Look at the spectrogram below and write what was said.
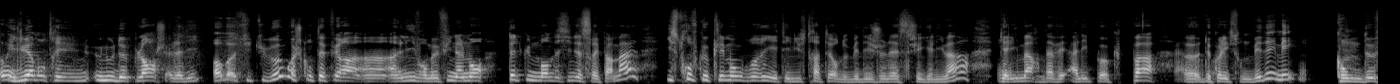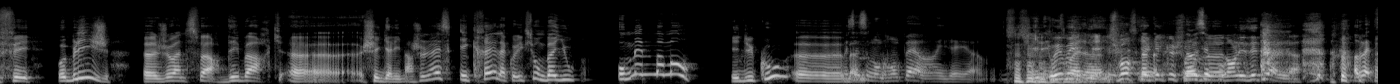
Oui. Il lui a montré une, une ou deux planches. Elle a dit Oh, bah, si tu veux, moi je comptais faire un, un- un livre, mais finalement, peut-être qu'une bande dessinée serait pas mal. Il se trouve que Clément Ouvrerie était illustrateur de BD jeunesse chez Gallimard. Gallimard n'avait à l'époque pas euh, de collection de BD, mais Conte de fées oblige. Euh, Johann Sfar débarque euh, chez Gallimard Jeunesse et crée la collection Bayou au même moment. Et du coup, euh, Mais bah, ça, c'est mon grand-père. hein, il est, euh, il est- oui, je pense qu'il y a quelque chose euh, pour- dans les étoiles. Là. En fait,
